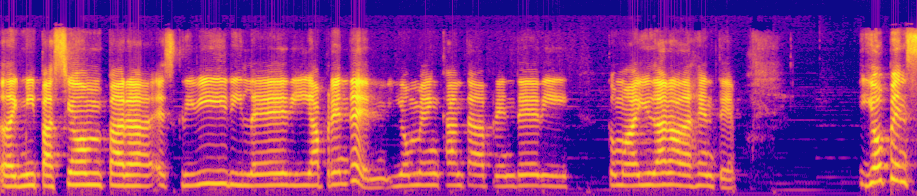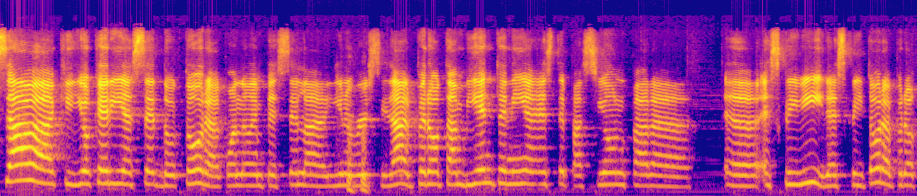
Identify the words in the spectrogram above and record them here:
like, mi pasión para escribir y leer y aprender. Yo me encanta aprender y como ayudar a la gente. Yo pensaba que yo quería ser doctora cuando empecé la universidad, pero también tenía esta pasión para uh, escribir, escritora, pero,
